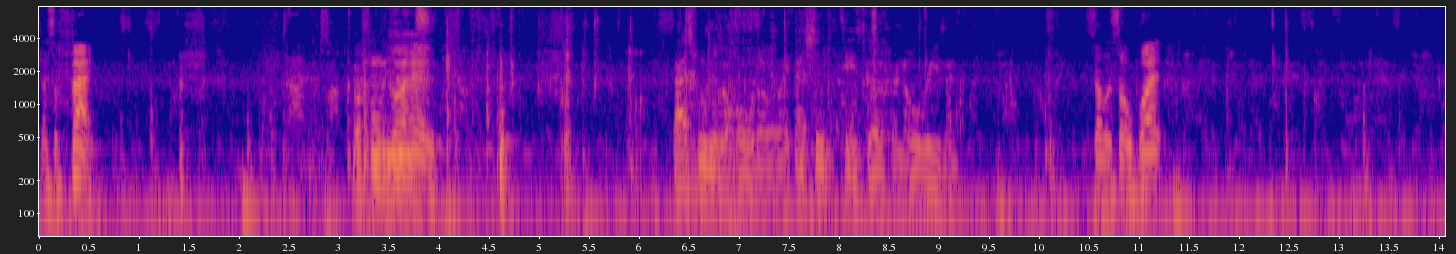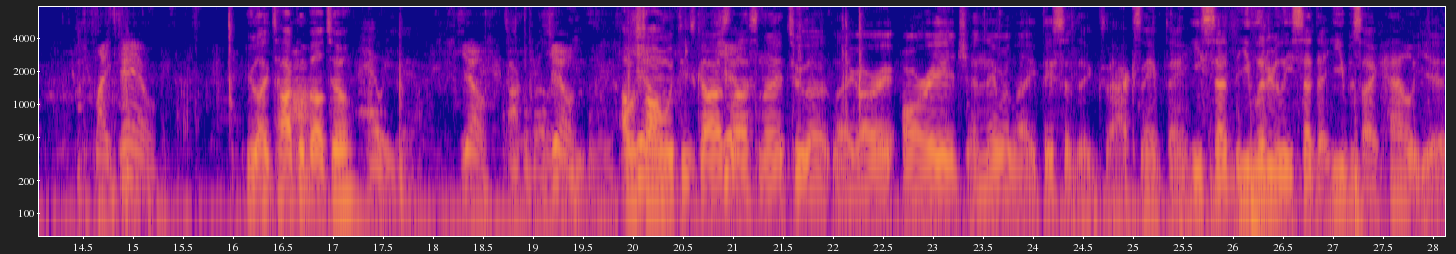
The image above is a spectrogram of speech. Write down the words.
that's a fact. Definitely Go is. ahead. Fast food as a whole though, like that shit tastes good for no reason. Selling so what? Like damn. You like Taco Uh. Bell too? Hell yeah. Yo. Taco Bell is Yeah. I was Yeah. talking with these guys Yeah. last night too that like our our age, and they were like they said the exact same thing. He said he literally said that he was like hell yeah,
